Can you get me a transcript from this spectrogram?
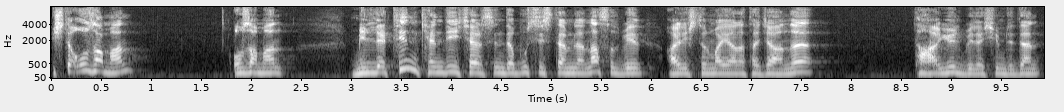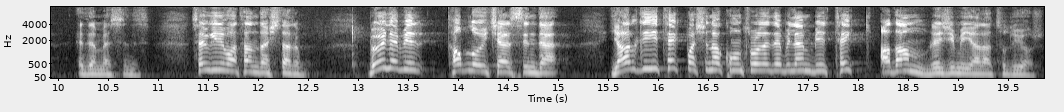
işte o zaman o zaman milletin kendi içerisinde bu sistemle nasıl bir ayrıştırma yaratacağını tahayyül bile şimdiden edemezsiniz. Sevgili vatandaşlarım, böyle bir tablo içerisinde yargıyı tek başına kontrol edebilen bir tek adam rejimi yaratılıyor.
